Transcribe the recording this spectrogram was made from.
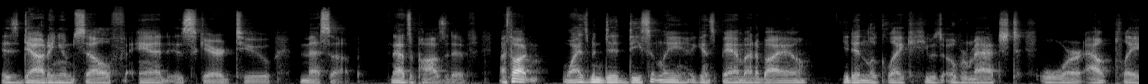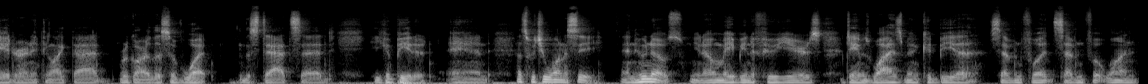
is doubting himself and is scared to mess up. That's a positive. I thought Wiseman did decently against Bam Adebayo. He didn't look like he was overmatched or outplayed or anything like that, regardless of what the stats said. He competed, and that's what you want to see. And who knows, you know, maybe in a few years, James Wiseman could be a seven foot, seven foot one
